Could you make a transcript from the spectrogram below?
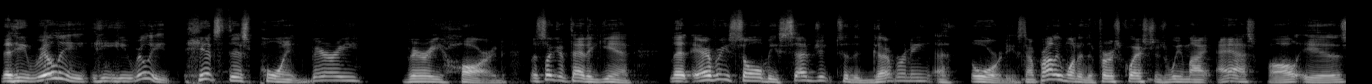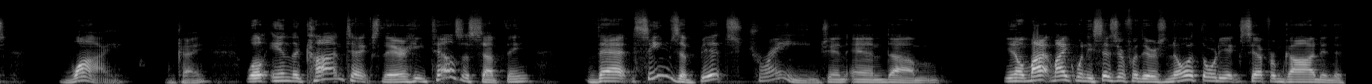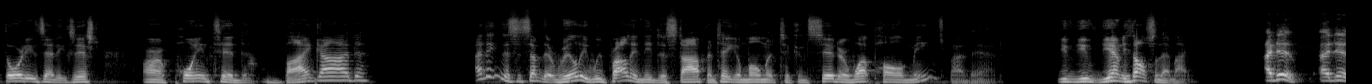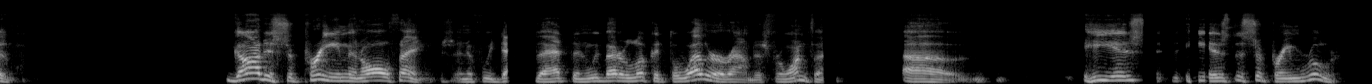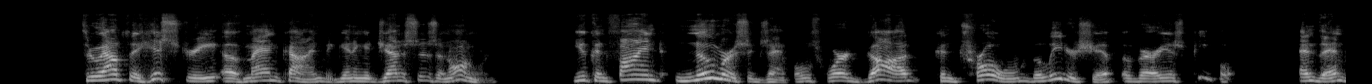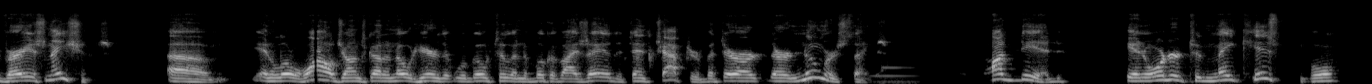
that he really he, he really hits this point very very hard. Let's look at that again. Let every soul be subject to the governing authorities. Now, probably one of the first questions we might ask Paul is why? Okay. Well, in the context there, he tells us something that seems a bit strange. And, and um, you know, Mike, when he says, therefore, there is no authority except from God, and the authorities that exist are appointed by God. I think this is something that really we probably need to stop and take a moment to consider what Paul means by that. You, you, do you have any thoughts on that, Mike? I do. I do. God is supreme in all things. And if we doubt that, then we better look at the weather around us for one thing. Uh, he is he is the supreme ruler. Throughout the history of mankind, beginning at Genesis and onward, you can find numerous examples where God controlled the leadership of various people and then various nations. Um, in a little while, John's got a note here that we'll go to in the book of Isaiah, the 10th chapter, but there are there are numerous things God did in order to make his people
